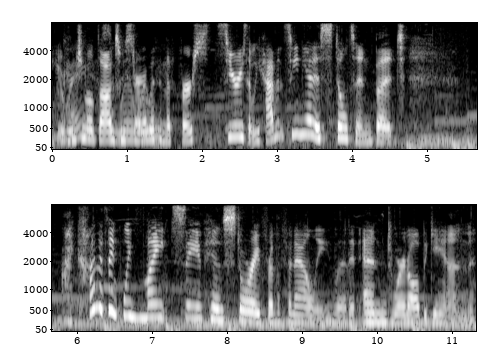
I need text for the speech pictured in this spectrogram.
Okay, original dogs so we started with we? in the first series that we haven't seen yet is Stilton, but I kind of think we might save his story for the finale, let it end where it all began.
